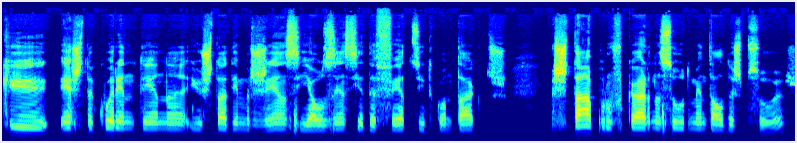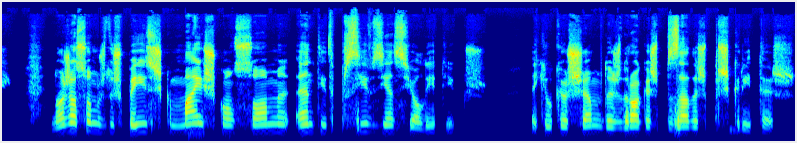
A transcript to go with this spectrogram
que esta quarentena e o estado de emergência e a ausência de afetos e de contactos está a provocar na saúde mental das pessoas? Nós já somos dos países que mais consome antidepressivos e ansiolíticos. Aquilo que eu chamo das drogas pesadas prescritas.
